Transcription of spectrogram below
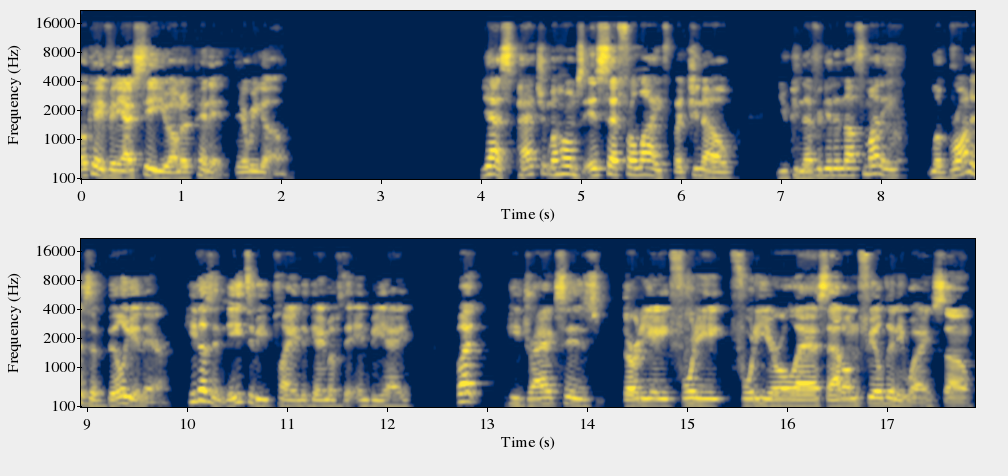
Okay, Vinny, I see you. I'm gonna pin it. There we go. Yes, Patrick Mahomes is set for life, but you know, you can never get enough money. LeBron is a billionaire. He doesn't need to be playing the game of the NBA, but he drags his 38, 48, 40 year old ass out on the field anyway. So,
